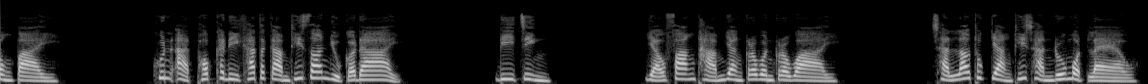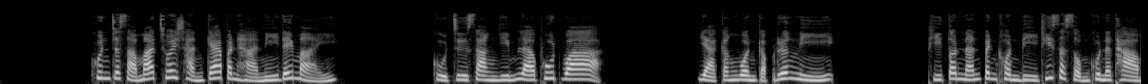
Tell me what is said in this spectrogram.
ลงไป คุณอาจพบคดีฆาตกรรมที่ซ่อนอยู่ก็ได้ ดีจริง เหยาฟางถามอย่างกระวนกระวาย ฉันเล่าทุกอย่างที่ฉันรู้หมดแล้ว คุณจะสามารถช่วยฉันแก้ปัญหานี้ได้ไหม กูจือซางยิ้มแล้วพูดว่า อย่ากังวลกับเรื่องนี้ ผีตนนั้นเป็นคนดีที่สะสมคุณธรรม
